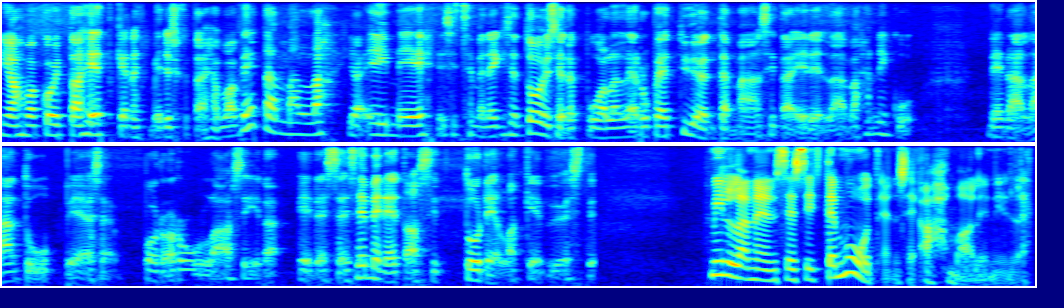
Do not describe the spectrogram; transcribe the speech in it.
niin ahma koittaa hetken, että menisikö tämä ihan vaan vetämällä, ja ei mene, niin sitten se meneekin sen toiselle puolelle ja rupeaa työntämään sitä edellään vähän niin kuin nenällään tuuppia, ja se poro rullaa siinä edessä, ja se menee taas sitten todella kevyesti. Millainen se sitten muuten se ahma oli niille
